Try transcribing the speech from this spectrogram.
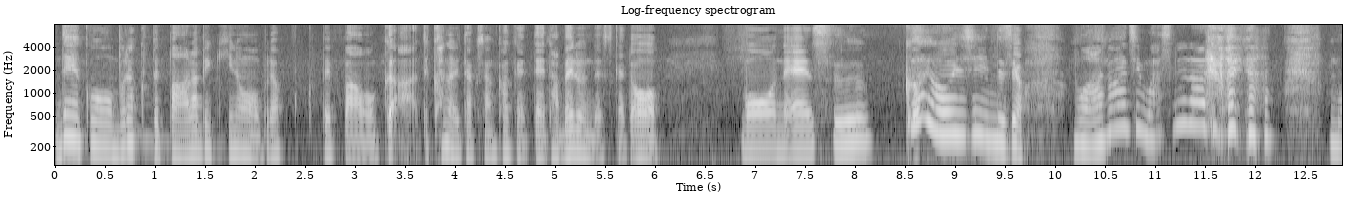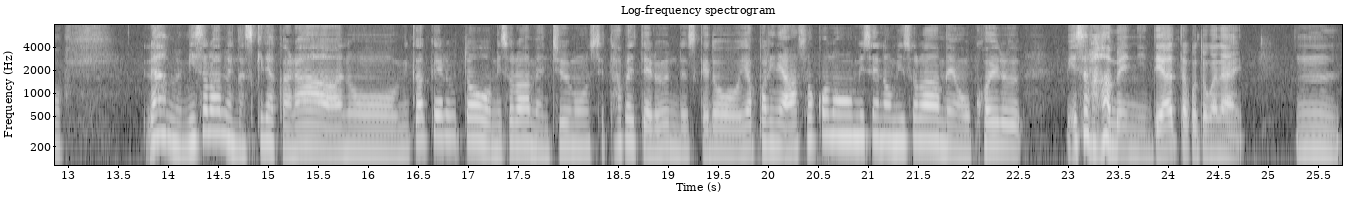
でこうブラックペッパー粗挽きのブラックペッパーをガーってかなりたくさんかけて食べるんですけどもうねすっごい美味しいんですよ。もうあの味忘れられないな。もうラーメン味噌ラーメンが好きだからあの見かけると味噌ラーメン注文して食べてるんですけどやっぱりねあそこのお店の味噌ラーメンを超える味噌ラーメンに出会ったことがない。うん。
